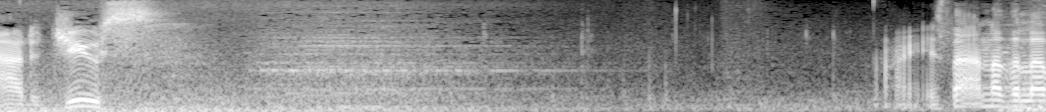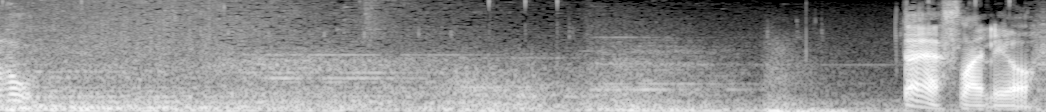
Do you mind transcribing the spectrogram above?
Out of juice. Right, is that another level? Ah, slightly off.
